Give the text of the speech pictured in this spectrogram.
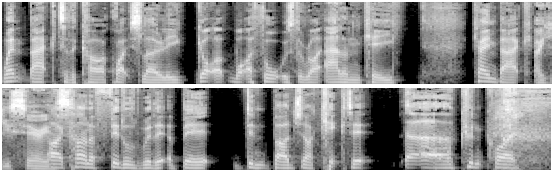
went back to the car quite slowly, got what I thought was the right Allen key, came back. Are you serious? I kind of fiddled with it a bit, didn't budge. I kicked it, uh, couldn't quite.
